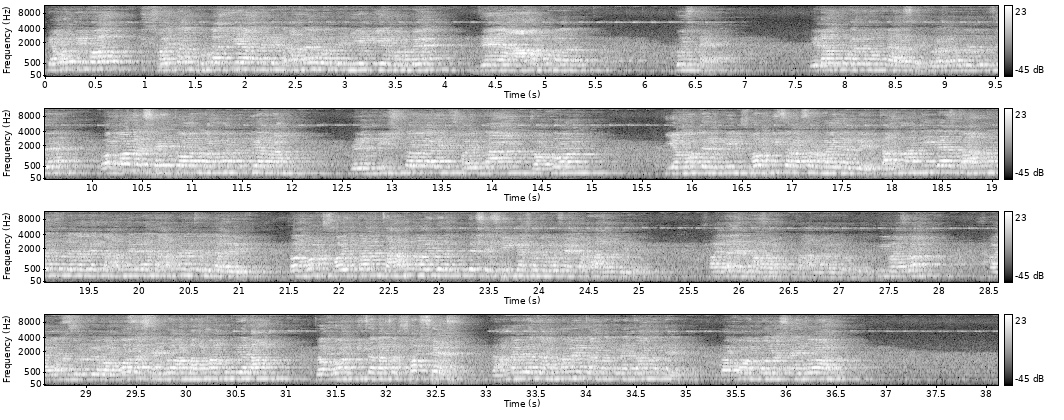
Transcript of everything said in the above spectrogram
কেমন বিপদ? শয়তান ধোকা দিয়ে আপনাকে ধানের মধ্যে নিয়ে গিয়ে বলবে যে আমার কোনো দোষ নাই। এটাও কোরআনের মধ্যে আছে। কোরআনের মধ্যে বলছে অকল শয়তান লম্মা তুলিয়ালাম যে নিশ্চয় শয়তান যখন কিয়ামতের দিন সব বিচার আচার হয়ে যাবে জান্নাতীরা জান্নাতে চলে যাবে, জাহান্নামীরা জাহান্নামে চলে যাবে, তখন শয়তান জাহান্নামীদের উদ্দেশ্যে সিংহাসনে বসে একটা ভাষণ দিবে। শয়তানের ভাষণ, জাহান্নামের মধ্যে। কি ভাষণ? শয়তান বলবে অকল শয়তান লম্মা তুলিয়ালাম যখন বিচার আচার সব শেষ জাহান্নামীরা জাহান্নামে জান্নাতীরা জান্নাতে। তখন অকল শয়তান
